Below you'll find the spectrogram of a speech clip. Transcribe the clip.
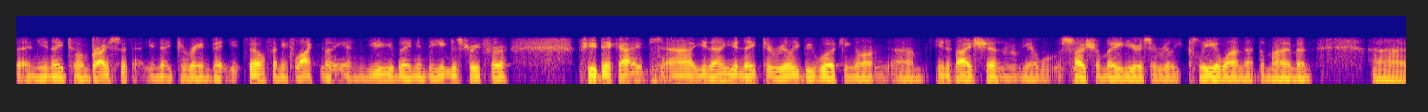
and you need to embrace it. And you need to reinvent yourself. And if, like me and you, you've been in the industry for few decades, uh, you know you need to really be working on um, innovation. You know, social media is a really clear one at the moment. Uh,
